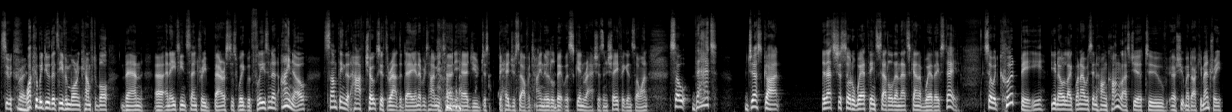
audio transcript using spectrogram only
So right. What could we do that's even more uncomfortable than uh, an 18th century barrister's wig with fleas in it? I know something that half chokes you throughout the day, and every time you turn your head, you just behead yourself a tiny little bit with skin rashes and chafing and so on. So that just got, that's just sort of where things settled, and that's kind of where they've stayed. So it could be, you know, like when I was in Hong Kong last year to uh, shoot my documentary,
